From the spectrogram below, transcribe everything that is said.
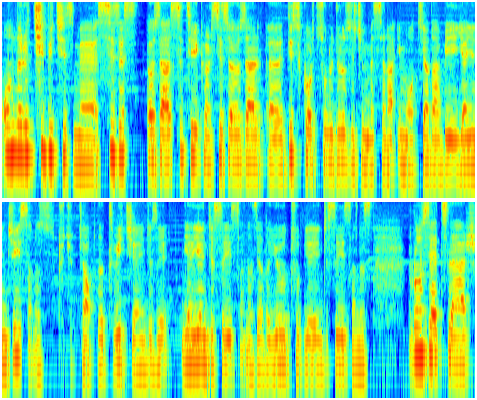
onları çibi çizme, size özel sticker, size özel e, Discord sunucunuz için mesela emote ya da bir yayıncıysanız, küçük çaplı Twitch yayıncısı yayıncısıysanız ya da YouTube yayıncısıysanız rozetler,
